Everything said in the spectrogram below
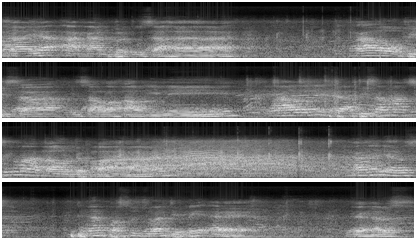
saya akan berusaha. Kalau bisa insya Allah tahun ini. Kalau tidak bisa maksimal tahun depan. Karena ini harus dengan persetujuan DPR yang harus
